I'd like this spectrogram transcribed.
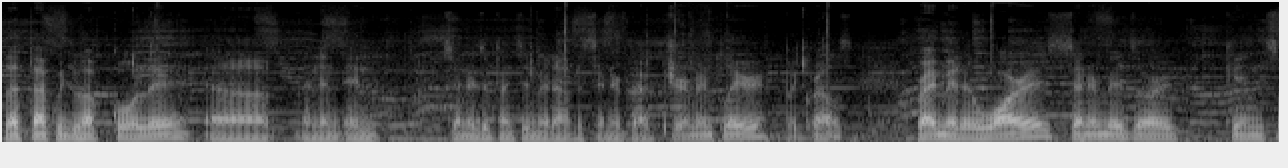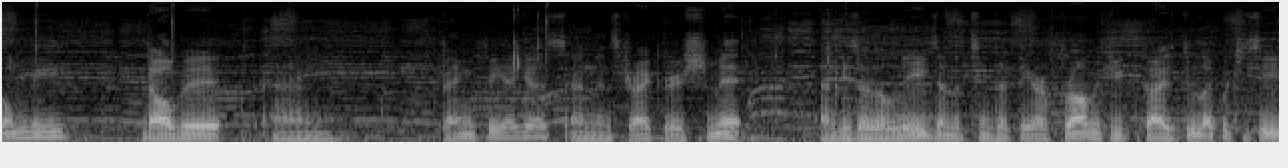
Left back we do have Cole. Uh, and then in center defensive mid I have a center back German player by Kraus. Right mid are Juarez. Center mids are Kinsombi, Dalbit, and Bangfi I guess. And then striker is Schmidt and these are the leagues and the teams that they are from. If you guys do like what you see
